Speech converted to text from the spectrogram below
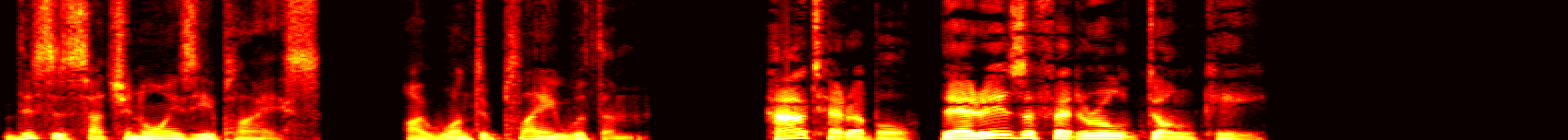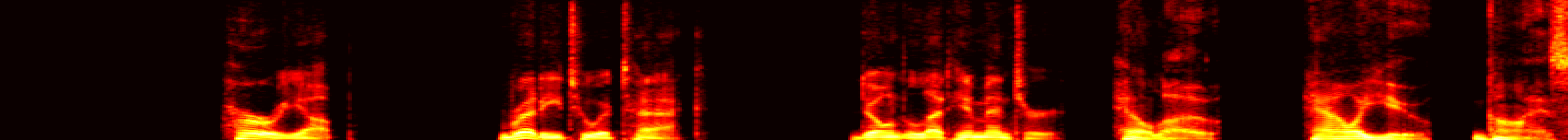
This is such a noisy place. I want to play with them. How terrible. There is a federal donkey. Hurry up. Ready to attack. Don't let him enter. Hello. How are you, guys?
